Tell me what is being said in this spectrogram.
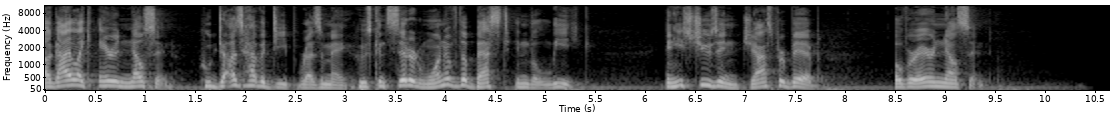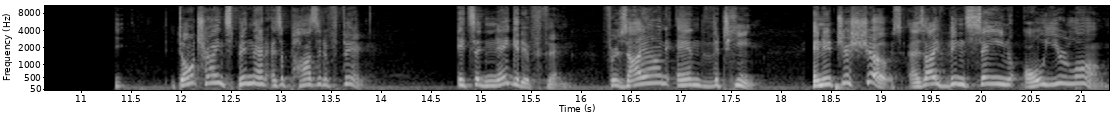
a guy like Aaron Nelson, who does have a deep resume, who's considered one of the best in the league, and he's choosing Jasper Bibb over Aaron Nelson, don't try and spin that as a positive thing. It's a negative thing for Zion and the team. And it just shows, as I've been saying all year long,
